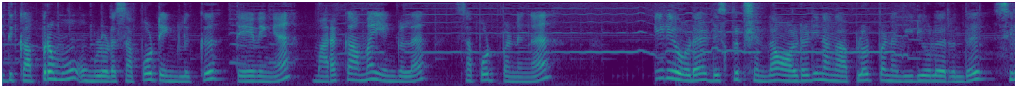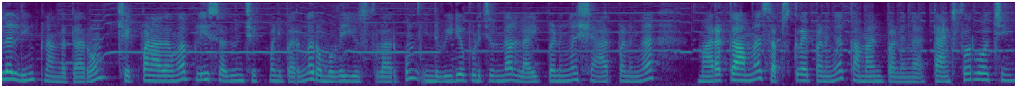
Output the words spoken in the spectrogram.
இதுக்கப்புறமும் உங்களோட சப்போர்ட் எங்களுக்கு தேவைங்க. மறக்காமல் எங்களை சப்போர்ட் பண்ணுங்கள் வீடியோவோட டிஸ்கிரிப்ஷனில் ஆல்ரெடி நாங்கள் அப்லோட் பண்ண வீடியோவில் இருந்து சில லிங்க் நாங்கள் தரோம். செக் பண்ணாதவங்க ப்ளீஸ் அதுவும் செக் பண்ணி பாருங்கள் ரொம்பவே யூஸ்ஃபுல்லாக இருக்கும். இந்த வீடியோ பிடிச்சிருந்தால் லைக் பண்ணுங்கள் ஷேர் பண்ணுங்கள் மறக்காமல் சப்ஸ்கிரைப் பண்ணுங்கள் கமெண்ட் பண்ணுங்கள் தேங்க்ஸ் ஃபார் வாட்சிங்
